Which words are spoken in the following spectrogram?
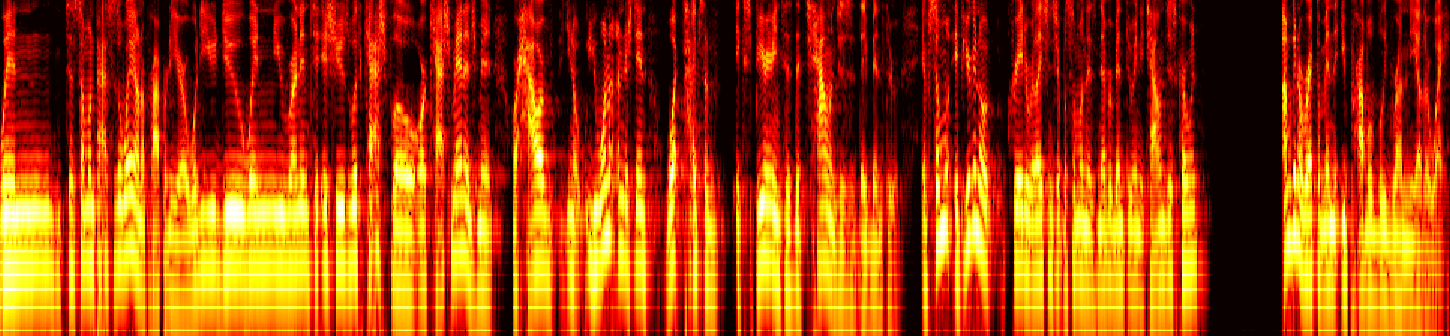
when someone passes away on a property or what do you do when you run into issues with cash flow or cash management or how you know you want to understand what types of experiences the challenges that they've been through. If someone if you're going to create a relationship with someone that's never been through any challenges kerwin i'm going to recommend that you probably run the other way.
